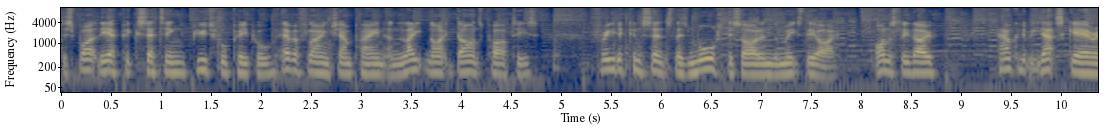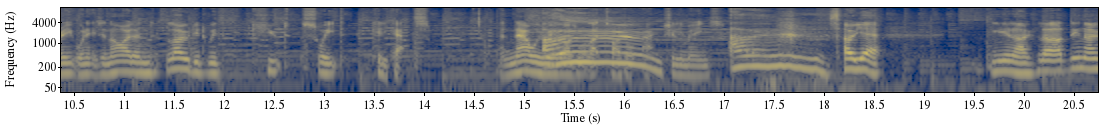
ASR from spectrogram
Despite the epic setting, beautiful people, ever flowing champagne, and late night dance parties, Frida can sense there's more to this island than meets the eye. Honestly, though, how can it be that scary when it is an island loaded with cute, sweet kitty cats? And now we realise what that title Oh. actually means. Oh. So yeah, you know, you know,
